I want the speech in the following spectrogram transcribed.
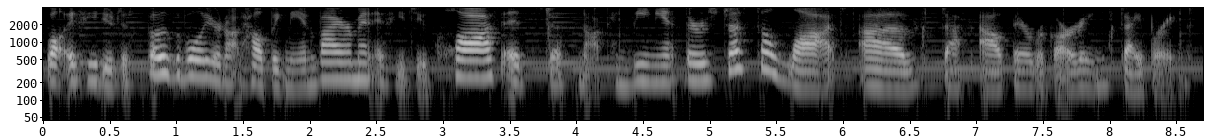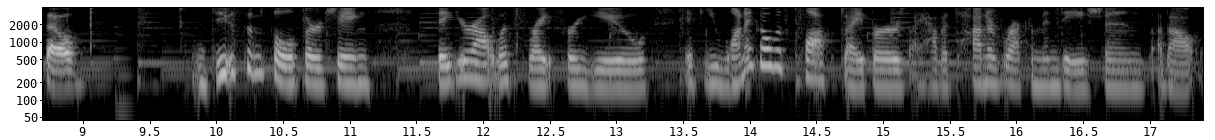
Well, if you do disposable, you're not helping the environment. If you do cloth, it's just not convenient. There's just a lot of stuff out there regarding diapering. So, do some soul searching figure out what's right for you. If you want to go with cloth diapers, I have a ton of recommendations about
